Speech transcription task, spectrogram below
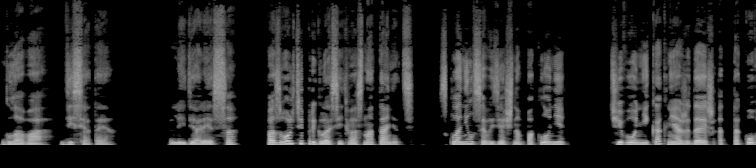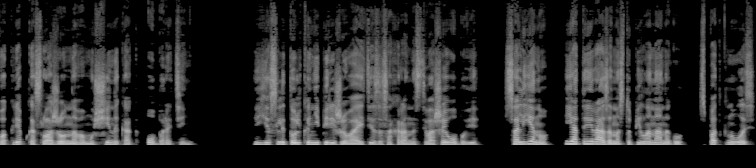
Глава десятая. «Леди Олесса, позвольте пригласить вас на танец», склонился в изящном поклоне, чего никак не ожидаешь от такого крепко сложенного мужчины, как оборотень. Если только не переживаете за сохранность вашей обуви. Сальену я три раза наступила на ногу, споткнулась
